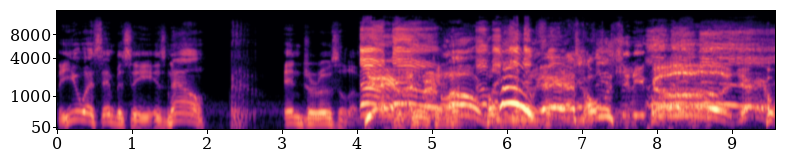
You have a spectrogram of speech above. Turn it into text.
the U.S. Embassy is now in Jerusalem. Yeah, that's True right. capital. Oh, Oh, oh, yeah, that's the holy city of God. Yeah. Arab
